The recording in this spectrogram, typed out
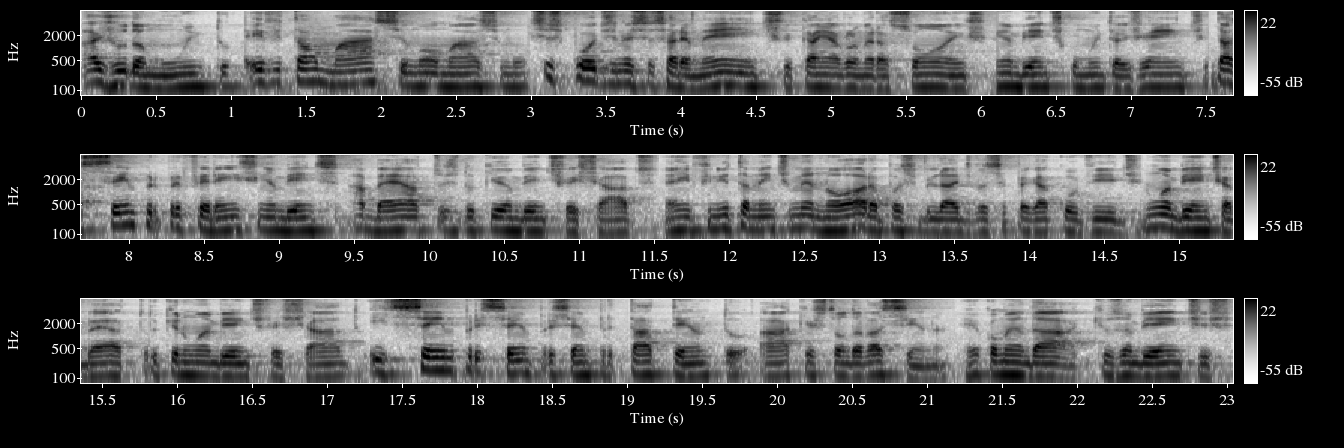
ajuda muito. Evitar ao máximo, ao máximo, se expor desnecessariamente, ficar em aglomerações, em ambientes com muita gente. Dar sempre preferência em ambientes abertos do que ambientes fechados. É infinitamente menor a possibilidade de você pegar Covid num ambiente ambiente aberto do que num ambiente fechado e sempre, sempre, sempre estar tá atento à questão da vacina. Recomendar que os ambientes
